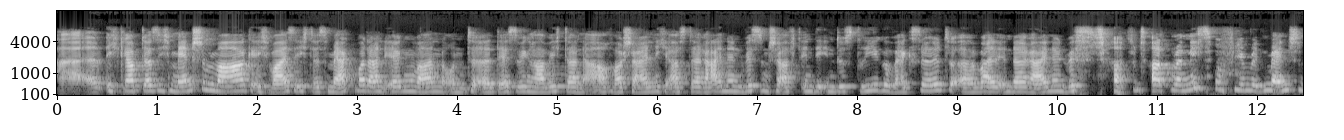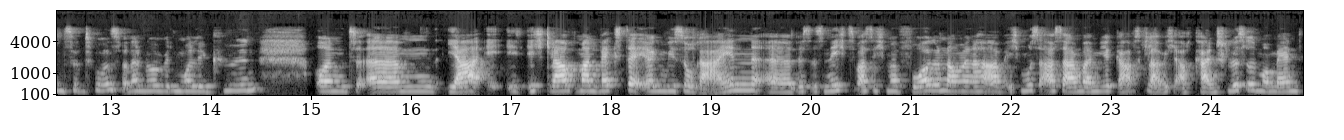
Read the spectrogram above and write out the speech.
äh, ich glaube, dass ich Menschen mag, ich weiß nicht, das merkt man dann irgendwann und äh, deswegen habe ich dann auch wahrscheinlich aus der reinen Wissenschaft in die Industrie gewechselt, äh, weil in der reinen Wissenschaft hat man nicht so viel mit Menschen zu tun, sondern nur mit Molekülen. Und ähm, ja, ich, ich glaube, man wächst da irgendwie so rein. Äh, das ist nichts, was ich mir vorgenommen habe. Ich muss auch sagen, bei mir gab es, glaube ich, auch keinen Schlüsselmoment.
